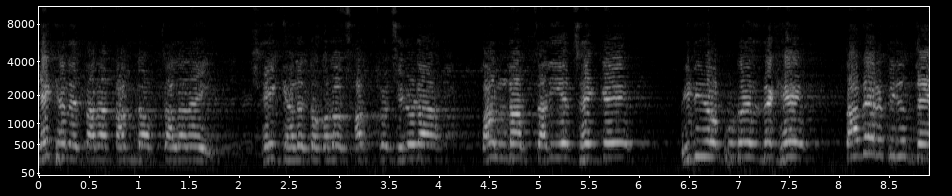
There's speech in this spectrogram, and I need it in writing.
যেখানে তারা তাণ্ডব চালা নাই। সেইখানে তো কোনো ছাত্র ছিল না। তাণ্ডব চালিয়েছে কে? ভিডিও ফুটেজ দেখে তাদের বিরুদ্ধে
